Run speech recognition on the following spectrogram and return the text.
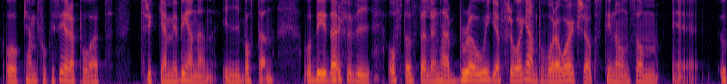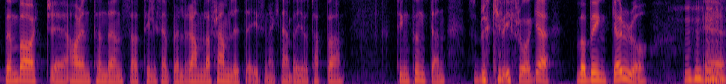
och kan fokusera på att trycka med benen i botten. Och det är därför vi ofta ställer den här broiga frågan på våra workshops till någon som eh, uppenbart eh, har en tendens att till exempel ramla fram lite i sina knäböj och tappa tyngdpunkten. Så brukar vi fråga vad bänkar du då? eh,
